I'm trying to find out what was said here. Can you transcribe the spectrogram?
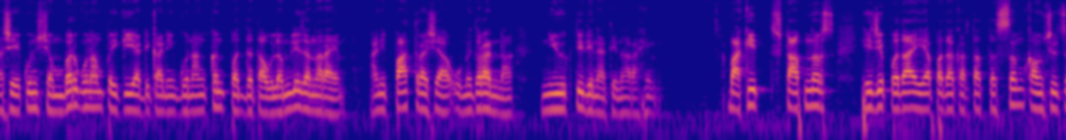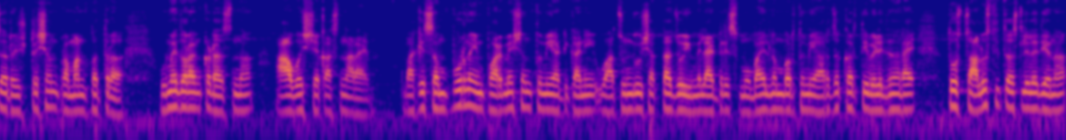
असे एकूण शंभर गुणांपैकी या ठिकाणी गुणांकन पद्धत अवलंबली जाणार आहे आणि पात्र अशा उमेदवारांना नियुक्ती देण्यात येणार आहे. बाकी स्टाफ नर्स हे जे पद आहे या पदाकरता तत्सम काउन्सिलचं रजिस्ट्रेशन प्रमाणपत्र उमेदवारांकडे असणं आवश्यक असणार आहे. बाकी संपूर्ण इन्फॉर्मेशन तुम्ही या ठिकाणी वाचून घेऊ शकता. जो ईमेल ॲड्रेस मोबाईल नंबर तुम्ही अर्ज करते वेळी देणार आहे तो चालू स्थित असलेलं देणं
